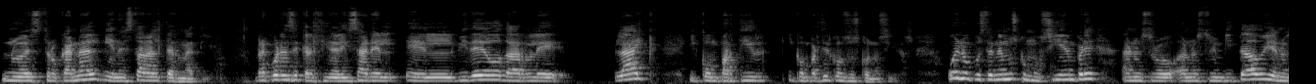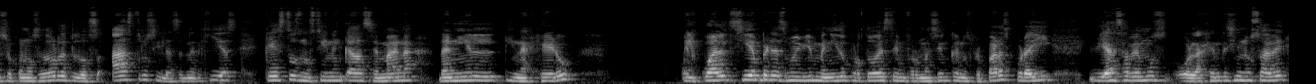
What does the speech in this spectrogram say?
nuestro canal Bienestar Alternativo. Recuérdense que al finalizar el, el video darle like y compartir, y compartir con sus conocidos. Bueno, pues tenemos como siempre a nuestro, a nuestro invitado y a nuestro conocedor de los astros y las energías que estos nos tienen cada semana, Daniel Tinajero el cual siempre es muy bienvenido por toda esta información que nos preparas. Por ahí ya sabemos, o la gente si no sabe,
